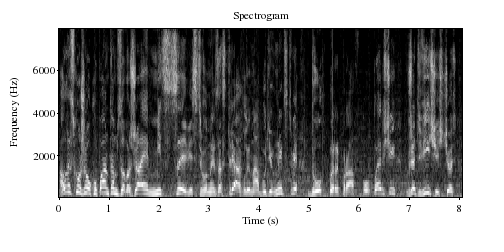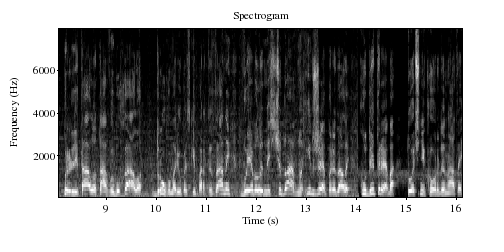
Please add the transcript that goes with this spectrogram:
Але, схоже, окупантам заважає місцевість. Вони застрягли на будівництві двох переправ. По першій вже двічі щось прилітало та вибухало. Другу маріупольські партизани виявили нещодавно і вже передали куди треба точні координати.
